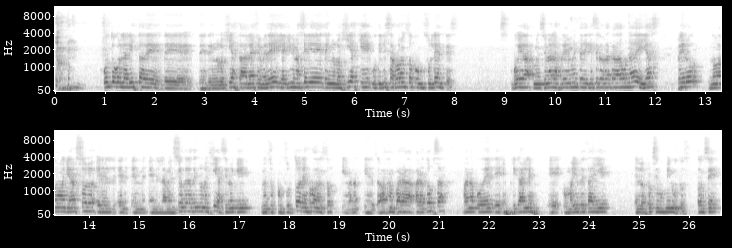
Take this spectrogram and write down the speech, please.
Junto con la lista de, de, de tecnologías está la FMD y aquí hay una serie de tecnologías que utiliza Robinson con sus lentes. Voy a mencionarlas brevemente de qué se trata cada una de ellas, pero no vamos a quedar solo en, el, en, en, la mención de la tecnología, sino que nuestros consultores Robinson, que, trabajan para, para TOPSA, van a poder eh, explicarles eh, con mayor detalle en los próximos minutos. Entonces,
